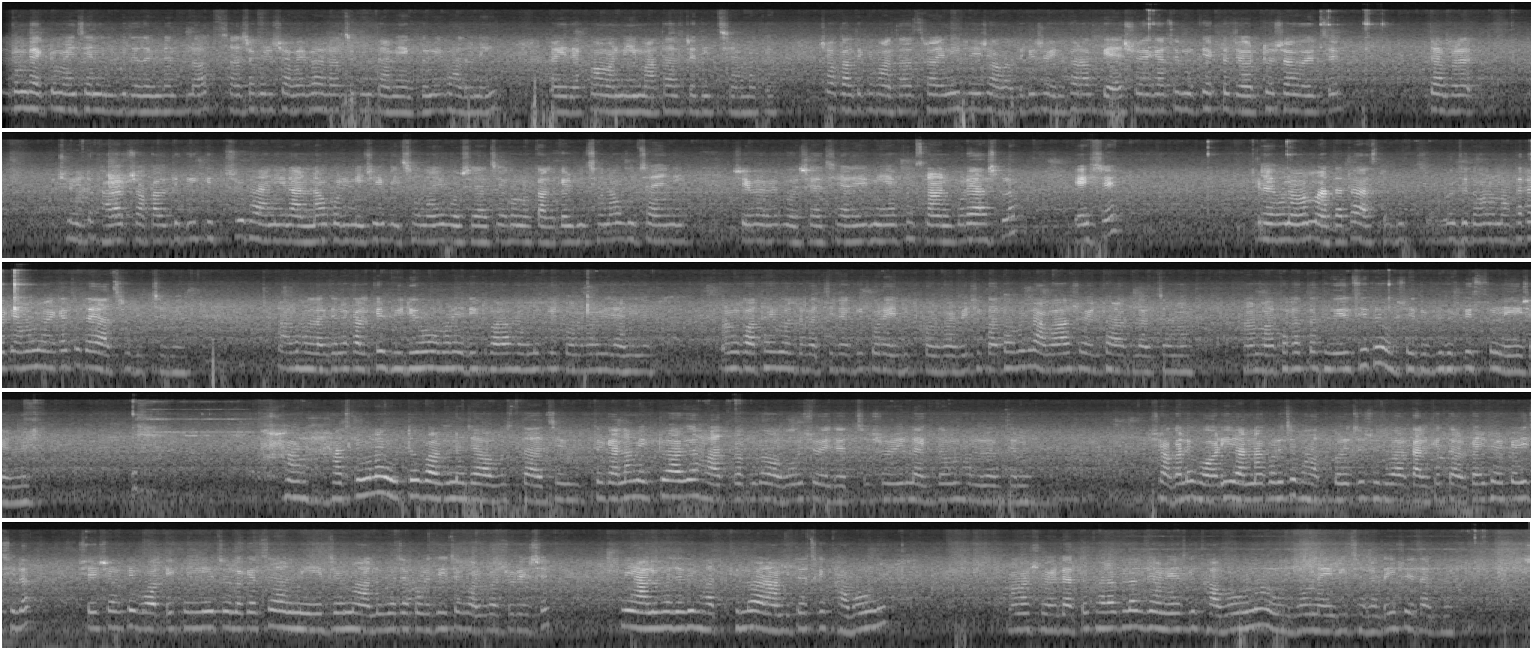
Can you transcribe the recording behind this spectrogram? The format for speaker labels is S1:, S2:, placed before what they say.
S1: Welcome back to my channel Debnath blog আশা করি সবাই ভালো আছে, কিন্তু আমি একদমই ভালো নেই। আর এই দেখো, আমার মেয়ে মাথা আঁচড়ে দিচ্ছে আমাকে। সকাল থেকে মাথা আঁচড়ায়নি সেই সকাল থেকে শরীর খারাপ, গ্যাস হয়ে গেছে, মুখে একটা জ্বর ঠোসা হয়েছে। তারপরে শরীরটা খারাপ, সকাল থেকে কিচ্ছু খায়নি, রান্নাও করিনি, সেই বিছানায় বসে আছে, এখনও কালকের বিছানাও গুছায়নি সেভাবে বসে আছি, আর এই মেয়ে এখন স্নান করে আসলো, এসে এখন আমার মাথাটা আসতে দিচ্ছে বলছে, তোমার মাথাটা কেমন হয়ে গেছে? তাই আসতে দিচ্ছে বেশ। আর ভালো লাগছে না, কালকে ভিডিও আমার এডিট করা হয়নি, কী করব আমি জানি না। আমি কথাই বলতে পারছি না, কী করে এডিট করব? বেশি কথা বললে আবার শরীর খারাপ লাগছে আমার। আর মাথাটা তো ধুয়েছি তো, সেই দুপুরে কিছু নেই সামনে। আর আজকে মনে হয় উঠতেও পারব না, যা অবস্থা আছে। উঠতে গেলাম, একটু আগে হাত পা পুরো অবশ হয়ে যাচ্ছে, শরীর একদম ভালো লাগছে না। সকালে বরই রান্না করেছে, ভাত করেছে, শুধু আর কালকে তরকারি টরকারি ছিল। সেই সবকে বর টিফিন নিয়ে চলে গেছে আর মেয়ের জন্য আলু ভাজা করে দিয়েছে বড় বাসুর এসে। মেয়ে আলু ভাজা দিয়ে ভাত খেলো আর আমি তো আজকে খাবোও না। আমার শরীর এত খারাপ লাগছে, আমি আজকে খাবোও না, উঠবো না, এই বিছানাতেই শুয়ে থাকব।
